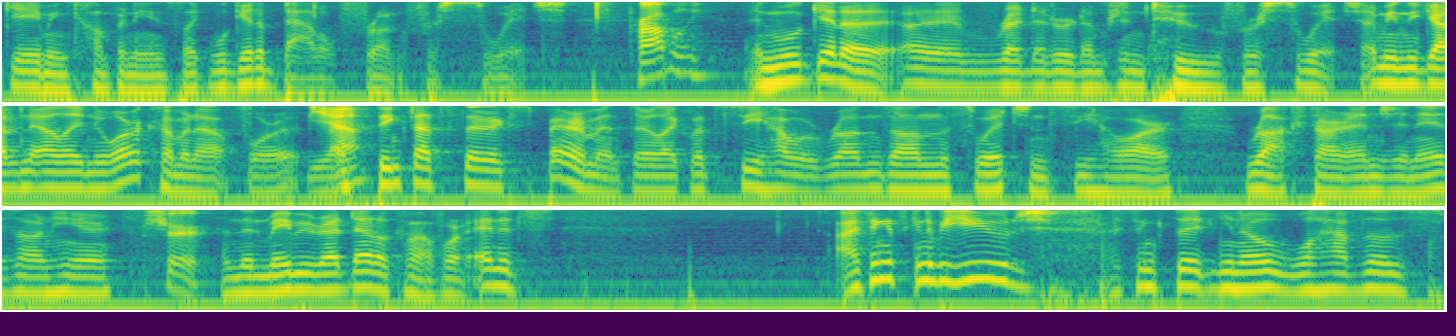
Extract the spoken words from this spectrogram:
gaming companies. Like we'll get a Battlefront for Switch, Probably. and we'll get a, a Red Dead Redemption Two for Switch. I mean, they got an LA Noire coming out for it. Yeah. I think that's their experiment. They're like, let's see how it runs on the Switch and see how our Rockstar engine is on here Sure. and then maybe Red Dead will come out for it. And it's, I think it's gonna be huge. I think that you know we'll have those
